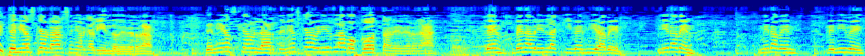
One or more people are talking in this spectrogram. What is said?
Tenías que hablar, señor Galindo, de verdad. Tenías que hablar, tenías que abrir la bocota, de verdad. Ven, ven a abrirla aquí, ven, mira, ven. Mira, ven. Mira, ven. Ven y ve.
